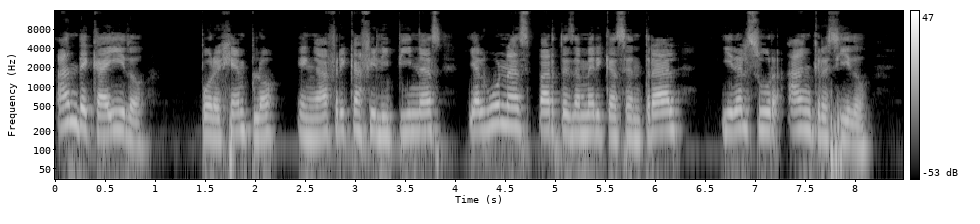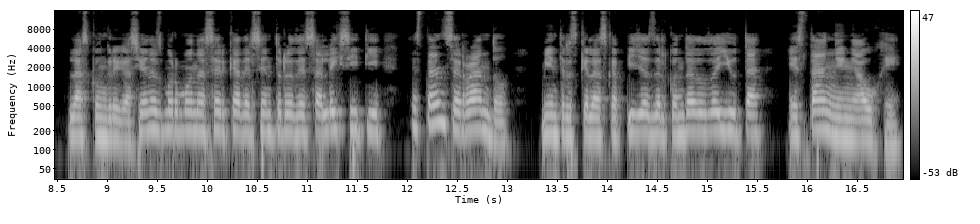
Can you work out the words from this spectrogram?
han decaído. Por ejemplo, en África, Filipinas y algunas partes de América Central y del Sur han crecido. Las congregaciones mormonas cerca del centro de Salt Lake City están cerrando, mientras que las capillas del condado de Utah están en auge.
